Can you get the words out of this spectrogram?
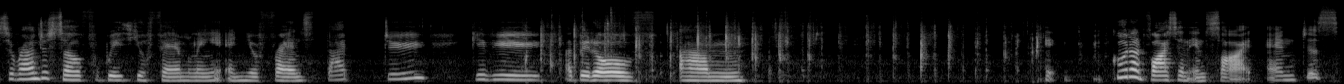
surround yourself with your family and your friends that do give you a bit of um, good advice and insight and just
